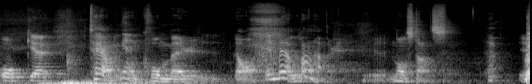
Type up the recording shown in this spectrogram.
och eh, tävlingen kommer ja, emellan här eh, någonstans. Eh,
